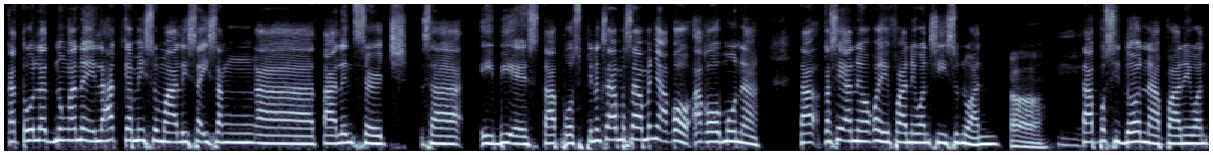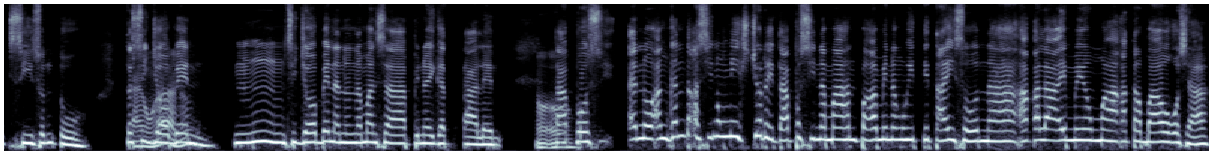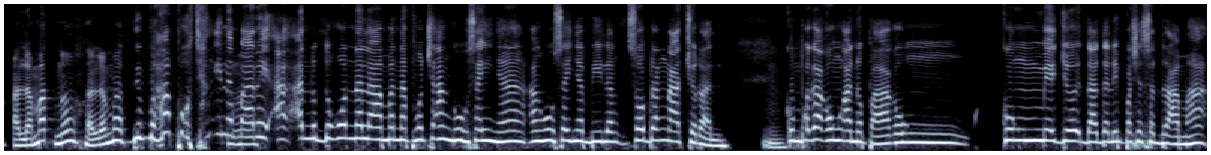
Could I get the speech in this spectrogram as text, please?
Katulad nung ano eh, lahat kami sumali sa isang ah, talent search sa ABS. Tapos pinagsama-sama niya ako. Ako muna. Ta- kasi ano ako eh, Funny One Season 1. Oo. Tapos si Donna, Funny One Season 2. Tapos Ayaw si nga, Joben. Mhm, si Joben ano naman sa Pinoy Got Talent. Oo. Tapos ano, ang ganda kasi nung mixture eh. Tapos sinamahan pa kami ng Whitney Tyson na akalain mo yung makakatrabaho ko siya. Alamat no? Alamat. Di ba? Po, tiyang ina Mm. pare, a- ano doon ko nalaman na po siya ang husay niya. Ang husay niya bilang sobrang natural. Mm. Kumbaga kung ano pa, kung kung medyo dadalhin pa siya sa drama.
